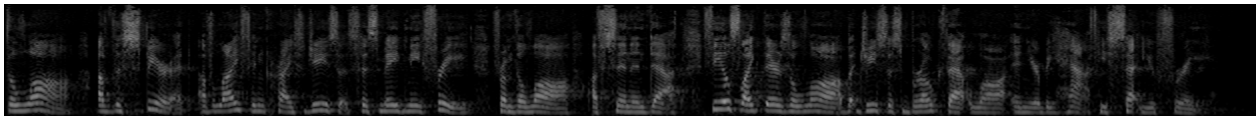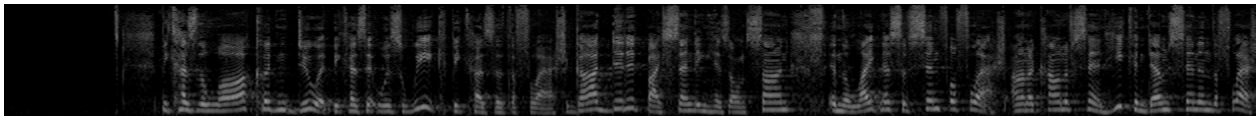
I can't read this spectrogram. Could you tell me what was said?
The law of the Spirit of life in Christ Jesus has made me free from the law of sin and death. Feels like there's a law, but Jesus broke that law in your behalf. He set you free because the law couldn't do it because it was weak because of the flesh. God did it by sending his own Son in the likeness of sinful flesh on account of sin. He condemned sin in the flesh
